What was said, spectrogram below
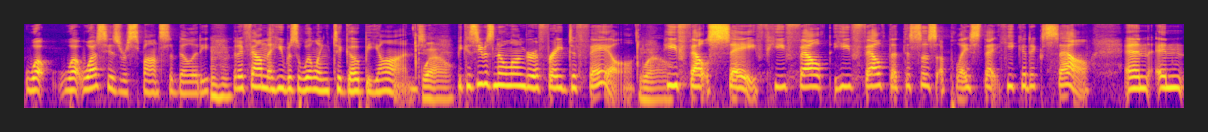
what what was his responsibility, Mm-hmm. but I found that he was willing to go beyond. Wow. Because he was no longer afraid to fail. Wow. He felt safe. He felt he felt that this is a place that he could excel. And and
